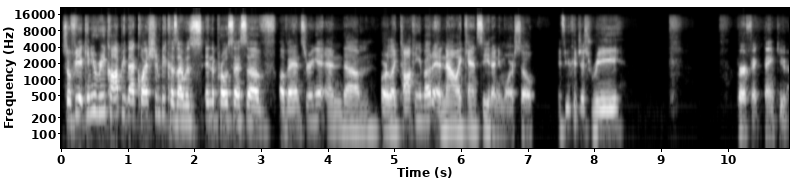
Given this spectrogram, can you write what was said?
Sophia, can you recopy that question because I was in the process of of answering it and um or like talking about it and now I can't see it anymore. So if you could just re Perfect. Thank you.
